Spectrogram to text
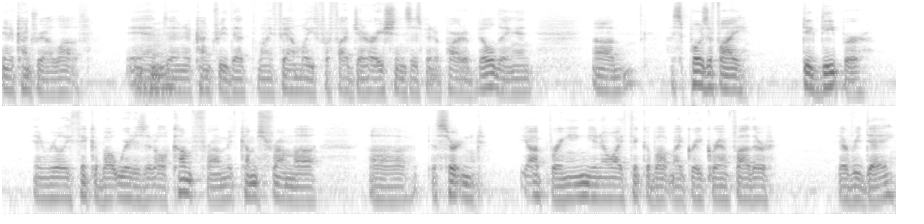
in a country I love and in a country that my family for five generations has been a part of building. And um, I suppose if I dig deeper and really think about where does it all come from, it comes from a, a, a certain upbringing. You know, I think about my great grandfather every day.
